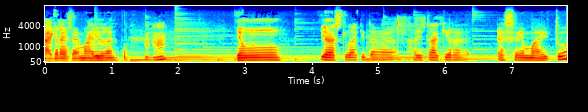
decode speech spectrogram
akhir. SMA gitu kan Mm-mm. yang ya setelah kita hari terakhir SMA itu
